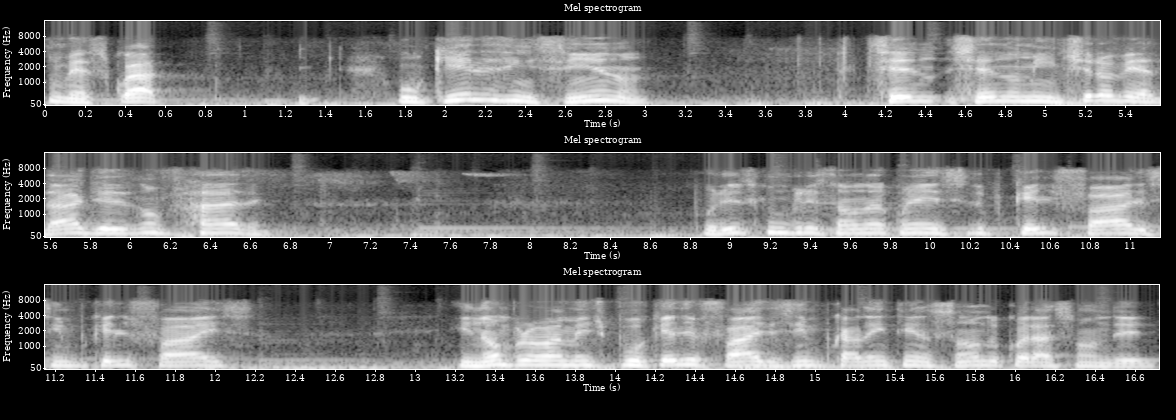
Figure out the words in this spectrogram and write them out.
no verso 4, o que eles ensinam, sendo mentira ou verdade, eles não fazem. Por isso que um cristão não é conhecido porque ele fala, sim porque ele faz. E não provavelmente porque ele faz, e sim por causa da intenção do coração dele.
